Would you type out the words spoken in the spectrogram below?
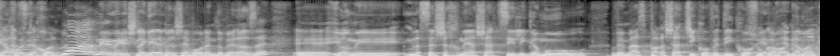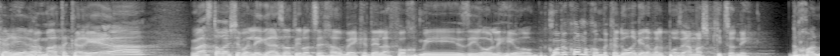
יכול, אתה יכול. לא, כשנגיע לבאר שבע אולי נדבר על זה. אה, יוני מנסה לשכנע שאצילי גמור, ומאז פרשת צ'יקו ודיקו... שהוא גמר קריירה. גמר את הקריירה. ואז אתה רואה שבליגה הזאת לא צריך הרבה כדי להפוך מזירו להירו. כמו בכל מקום, בכדורגל, אבל פה זה ממש קיצוני. נכון,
